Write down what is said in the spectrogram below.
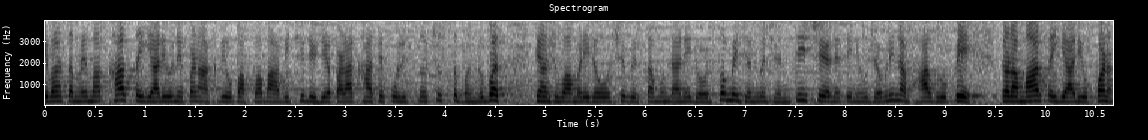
તેવા સમયમાં ખાસ તૈયારીઓને પણ આખરી ઓપ આપવામાં આવી છે. ડેડિયાપાડા ખાતે પોલીસનો ચુસ્ત બંદોબસ્ત ત્યાં જોવા મળી રહ્યો છે. બિરસા મુંડાની દોઢસોમી જન્મ જયંતિ છે અને તેની ઉજવણીના ભાગરૂપે તડામાર તૈયારીઓ પણ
